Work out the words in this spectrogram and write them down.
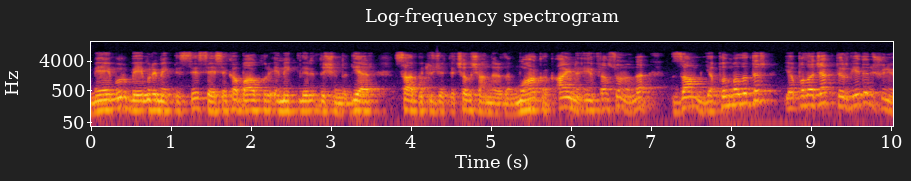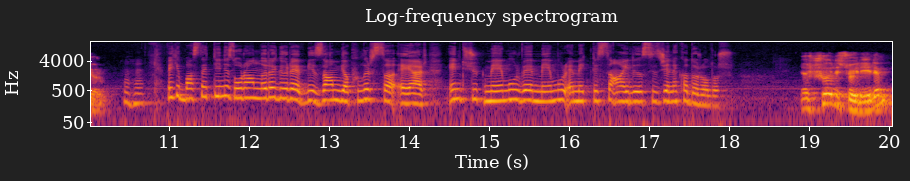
memur, memur emeklisi, SSK Bağkur emeklileri dışında diğer sabit ücretle çalışanlara da muhakkak aynı enflasyon oranında zam yapılmalıdır, yapılacaktır diye de düşünüyorum. Peki bahsettiğiniz oranlara göre bir zam yapılırsa eğer en düşük memur ve memur emeklisi aylığı sizce ne kadar olur? Ya şöyle söyleyelim.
